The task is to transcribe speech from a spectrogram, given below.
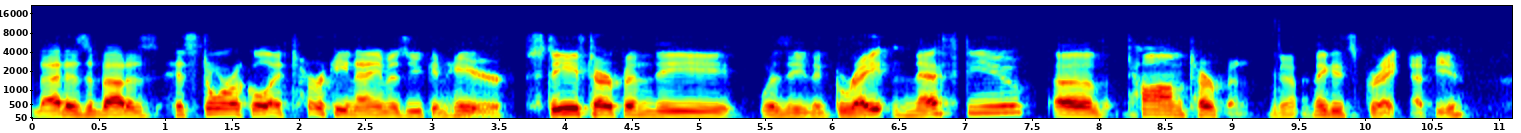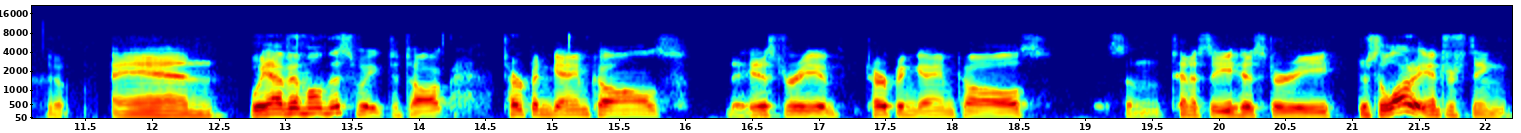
That is about as historical a turkey name as you can hear. Steve Turpin, the was he the great nephew of Tom Turpin? Yeah, I think it's great nephew. Yep. And we have him on this week to talk Turpin game calls, the history of Turpin game calls, some Tennessee history. There's a lot of interesting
